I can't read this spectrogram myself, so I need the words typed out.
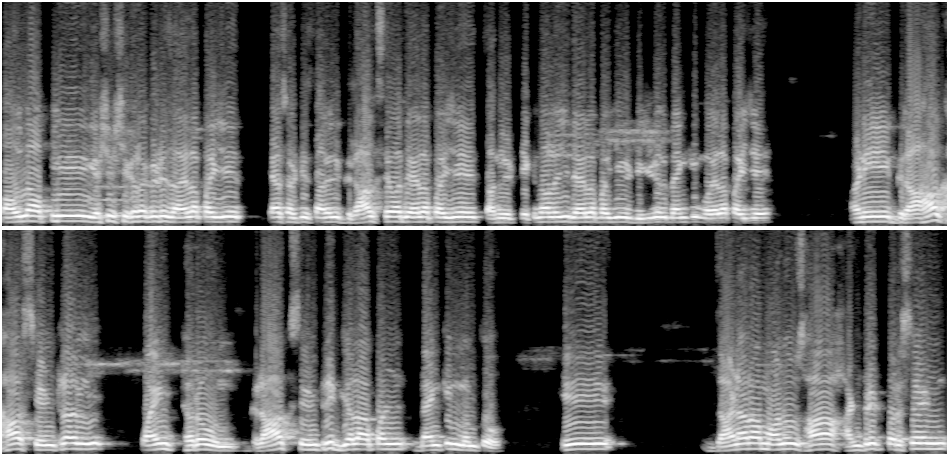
पावलं आपली यशस्वी शिखराकडे जायला पाहिजे त्यासाठी चांगली ग्राहक सेवा द्यायला पाहिजे. चांगली टेक्नॉलॉजी द्यायला पाहिजे. डिजिटल बँकिंग व्हायला पाहिजे. आणि ग्राहक हा सेंट्रल पॉइंट ठरवून ग्राहक सेंट्रिक ज्याला आपण बँकिंग म्हणतो की जाणारा माणूस हा हंड्रेड पर्सेंट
